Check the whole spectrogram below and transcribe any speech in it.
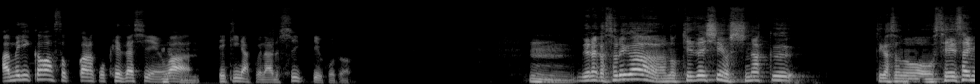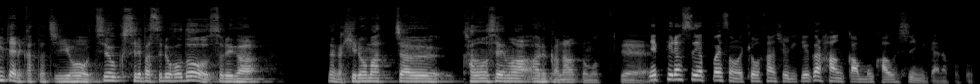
アメリカはそこからこう経済支援はできなくなるしっていうこと。うん、でなんかそれがあの経済支援をしなくてかその制裁みたいな形を強くすればするほどそれがなんか広まっちゃう可能性もあるかなと思って。で、プラスやっぱりその共産主義系から反感も買うし、みたいなこと。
